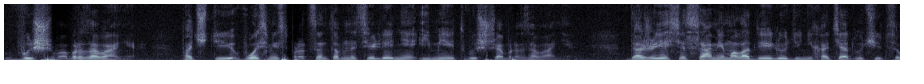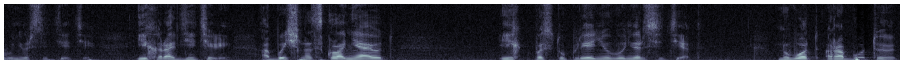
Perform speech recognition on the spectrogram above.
высшего образования. Почти 80% населения имеет высшее образование. Даже если сами молодые люди не хотят учиться в университете, их родители обычно склоняют их к поступлению в университет – ну вот работают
